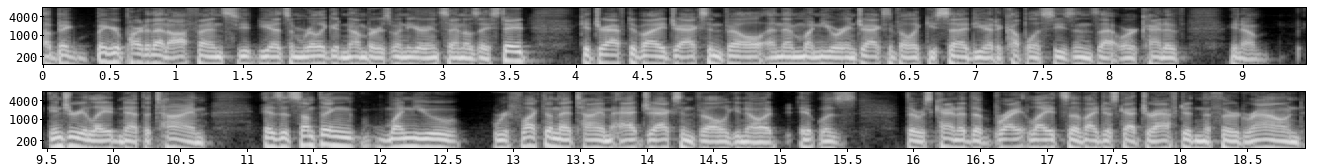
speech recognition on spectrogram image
a big, bigger part of that offense. You, you, had some really good numbers when you were in San Jose State, get drafted by Jacksonville. And then when you were in Jacksonville, like you said, you had a couple of seasons that were kind of, you know, injury laden at the time. Is it something when you reflect on that time at Jacksonville, you know, it, it was there was kind of the bright lights of I just got drafted in the third round.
